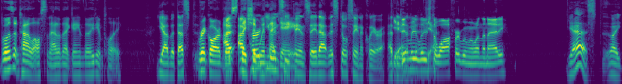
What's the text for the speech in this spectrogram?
wasn't Ty Lawson out of that game though? He didn't play. Yeah, but that's regardless. I, they I've should heard win UNC that game. fans say that. It's still Santa Clara. At yeah. the Didn't we lose yeah. to Wofford when we won the Natty? Yes, like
